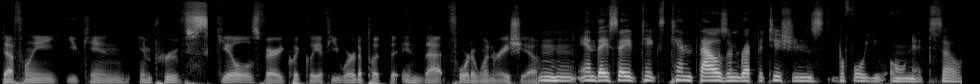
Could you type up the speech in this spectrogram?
definitely you can improve skills very quickly if you were to put the in that four to one ratio. hmm And they say it takes 10,000 repetitions before you own it. So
